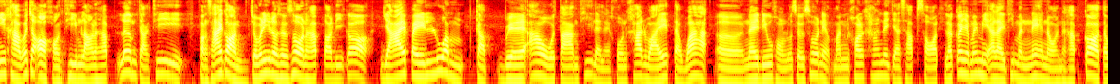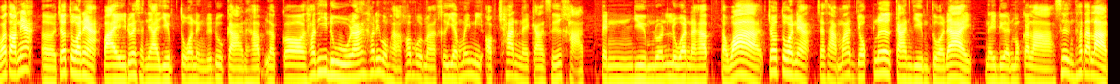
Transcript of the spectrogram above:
มีข่าวว่าจะออกของทีมเรานะครับเริ่มจากที่ฝั่งซ้ายก่อนโจวานี่โรเซโซนะครับตอนนี้ก็ย้ายไปร่วมกับเบรเอลตามที่หลาย ๆ คนคาดไว้ แต่ว่าในดีลของโรเซลโซเนี่ยมันค่อนข้างที่จะซับซ้อนแล้วก็ยังไม่มีอะไรที่มันแน่นอนนะครับก็แต่ว่าตอนเนี้ยเอ่อเจ้าตัวเนี่ยไปด้วยสัญญายืมตัวหนึ่งฤดูกาลนะครับแล้วก็เท่าที่ดูนะเท่าที่ผมหาข้อมูลมาคือยังไม่มีออปชันในการซื้อขาด เป็นยืมล้วนๆนะครับ แต่ว่าเจ้าตัวเนี่ยจะสามารถยกเลิกการยืมตัวได้ในเดือนมกราซึ่งถ้าตลาด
